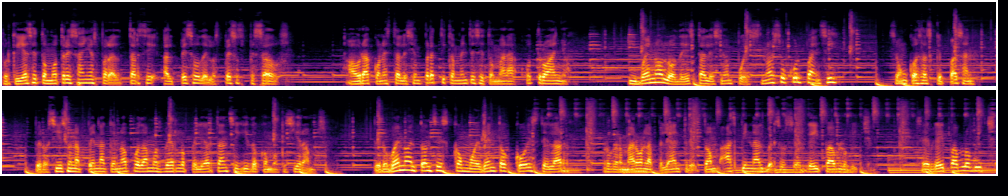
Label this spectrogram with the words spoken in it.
porque ya se tomó tres años para adaptarse al peso de los pesos pesados. Ahora con esta lesión prácticamente se tomará otro año. Y bueno, lo de esta lesión pues no es su culpa en sí, son cosas que pasan, pero sí es una pena que no podamos verlo pelear tan seguido como quisiéramos. Pero bueno, entonces como evento coestelar programaron la pelea entre Tom Aspinall versus Sergei Pavlovich. Sergei Pavlovich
